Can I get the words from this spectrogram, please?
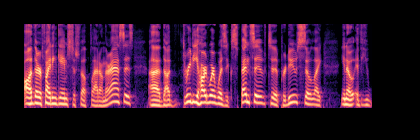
other fighting games just fell flat on their asses. Uh, the 3D hardware was expensive to produce, so like you know, if you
